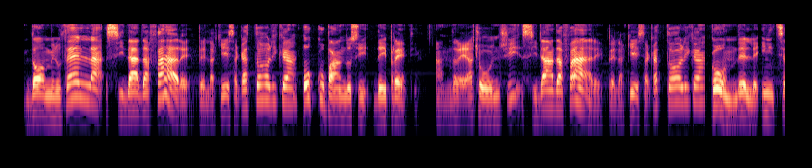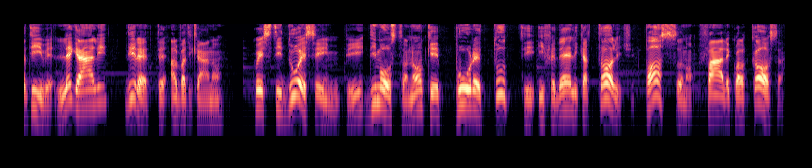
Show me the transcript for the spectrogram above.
Don Minutella si dà da fare per la Chiesa Cattolica occupandosi dei preti. Andrea Cionci si dà da fare per la Chiesa Cattolica con delle iniziative legali dirette al Vaticano. Questi due esempi dimostrano che pure tutti i fedeli cattolici possono fare qualcosa,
